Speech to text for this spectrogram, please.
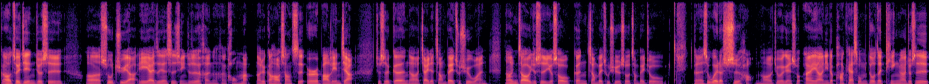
刚好最近就是呃数据啊 AI 这件事情就是很很红嘛，然后就刚好上次二二八连假就是跟呃家里的长辈出去玩，然后你知道就是有时候跟长辈出去的时候，长辈就可能是为了示好，然后就会跟你说：“哎呀，你的 Podcast 我们都有在听啊，就是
